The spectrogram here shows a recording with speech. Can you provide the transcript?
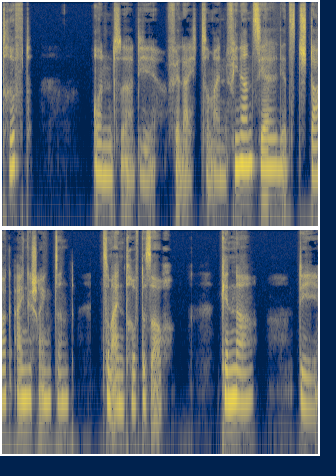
trifft und äh, die vielleicht zum einen finanziell jetzt stark eingeschränkt sind. Zum einen trifft es auch Kinder, die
